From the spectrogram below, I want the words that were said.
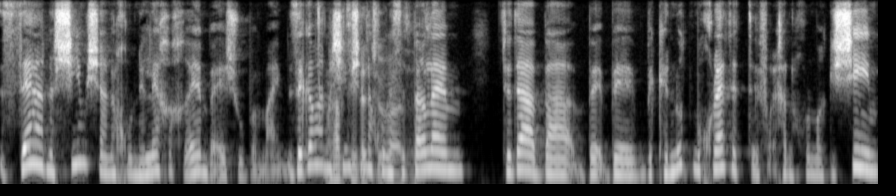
זה האנשים שאנחנו נלך אחריהם באש ובמים. זה גם אנשים שאנחנו נספר להם, אתה יודע, בכנות מוחלטת, איך אנחנו מרגישים,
